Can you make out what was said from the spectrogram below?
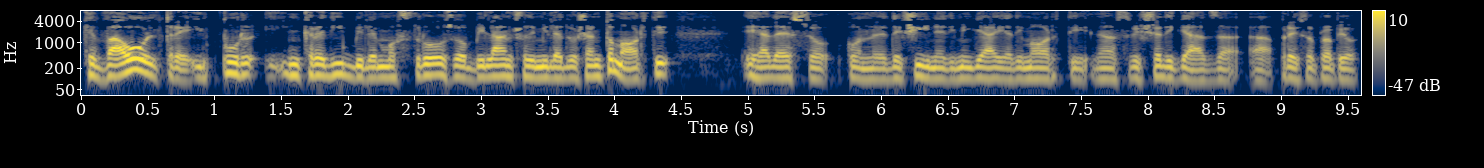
che va oltre il pur incredibile e mostruoso bilancio di 1200 morti e adesso con decine di migliaia di morti nella striscia di Gaza ha preso proprio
